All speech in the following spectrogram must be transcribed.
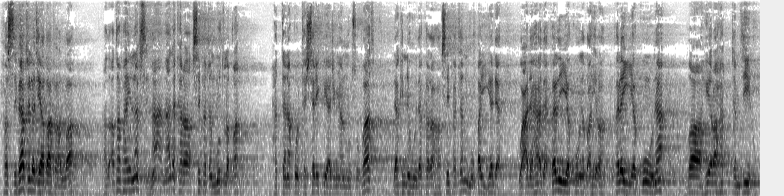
فالصفات التي أضافها الله أضافها إلى نفسه. ما ما ذكر صفة مطلقة. حتى نقول تشترك فيها جميع الموصوفات لكنه ذكرها صفة مقيدة وعلى هذا فلن يكون ظاهرها فلن يكون ظاهرها التمثيل.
